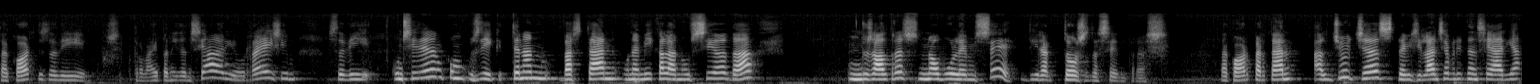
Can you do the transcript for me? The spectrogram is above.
d'acord? És a dir, doncs, treball penitenciari o règim, és a dir, consideren, com us dic, tenen bastant una mica la noció de nosaltres no volem ser directors de centres, d'acord? Per tant, els jutges de vigilància penitenciària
